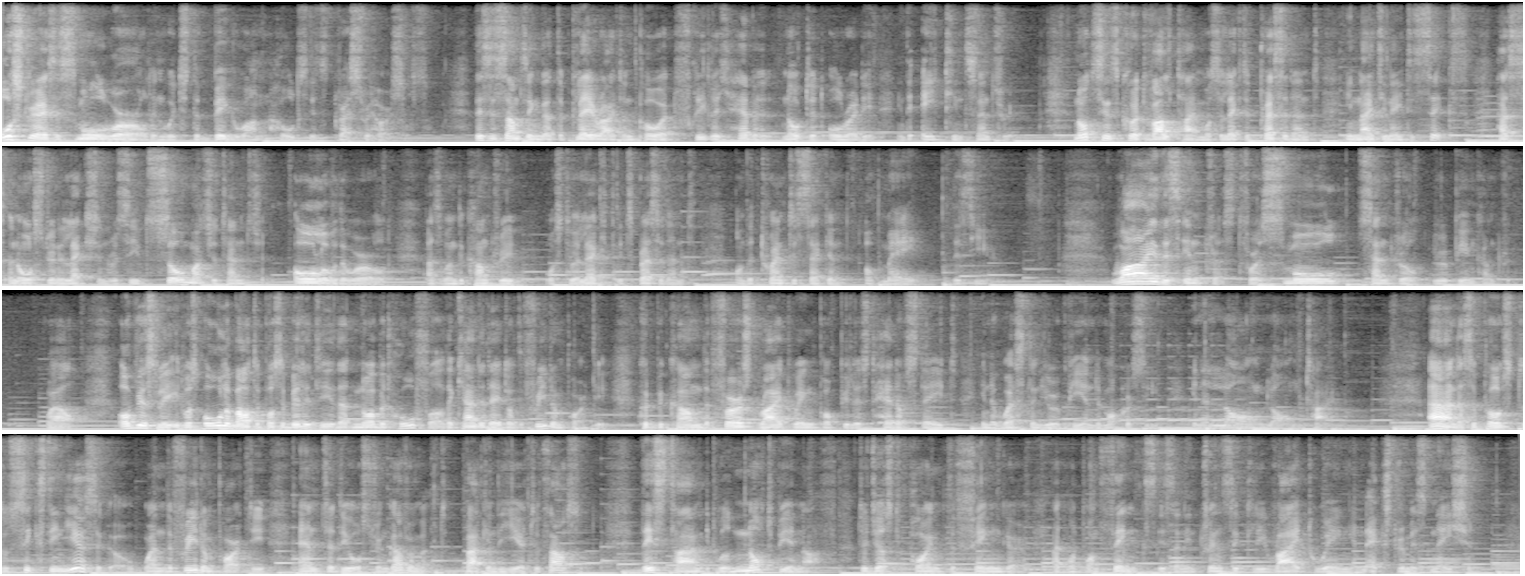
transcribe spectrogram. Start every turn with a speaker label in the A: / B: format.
A: Austria is a small world in which the big one holds its dress rehearsals. This is something that the playwright and poet Friedrich Hebbel noted already in the 18th century. Not since Kurt Waldheim was elected president in 1986 has an Austrian election received so much attention all over the world as when the country was to elect its president on the 22nd of May this year. Why this interest for a small Central European country? Well, obviously it was all about the possibility that Norbert Hofer, the candidate of the Freedom Party, could become the first right-wing populist head of state in a Western European democracy in a long, long time. And as opposed to 16 years ago, when the Freedom Party entered the Austrian government back in the year 2000, this time it will not be enough to just point the finger at what one thinks is an intrinsically right-wing and extremist nation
